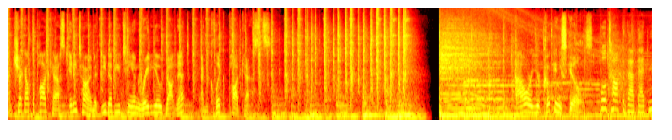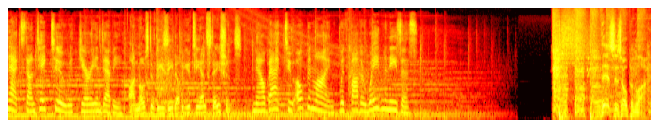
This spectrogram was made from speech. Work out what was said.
And check out the podcast anytime at EWTNradio.net and click podcasts. How are your cooking skills? We'll talk about that next on Take Two with Jerry and Debbie. On most of these EWTN stations. Now back to Open Line with Father Wade Menezes. This is Open Line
